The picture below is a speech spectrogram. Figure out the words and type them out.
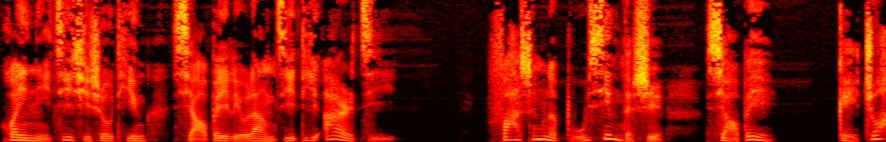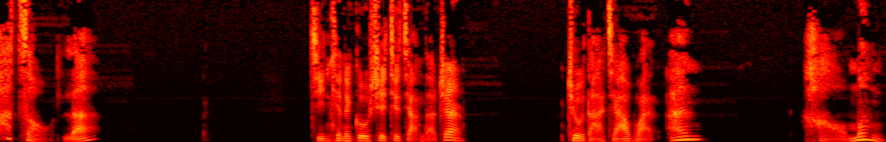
欢迎你继续收听《小贝流浪记》第二集。发生了不幸的事，小贝给抓走了。今天的故事就讲到这儿，祝大家晚安，好梦，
